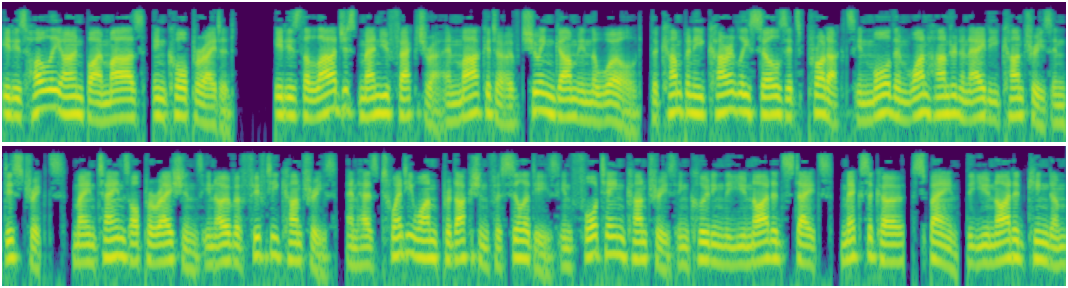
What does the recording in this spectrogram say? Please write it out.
It is wholly owned by Mars, Incorporated. It is the largest manufacturer and marketer of chewing gum in the world. The company currently sells its products in more than 180 countries and districts, maintains operations in over 50 countries, and has 21 production facilities in 14 countries including the United States, Mexico, Spain, the United Kingdom,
